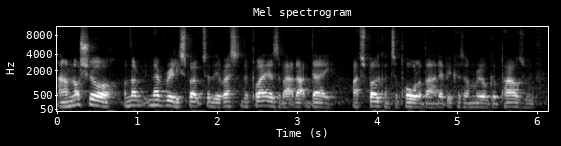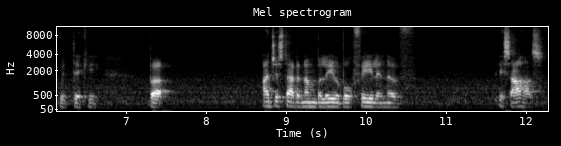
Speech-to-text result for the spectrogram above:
and I'm not sure. I've not, never really spoke to the rest of the players about that day. I've spoken to Paul about it because I'm real good pals with with Dickie, but I just had an unbelievable feeling of it's ours.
